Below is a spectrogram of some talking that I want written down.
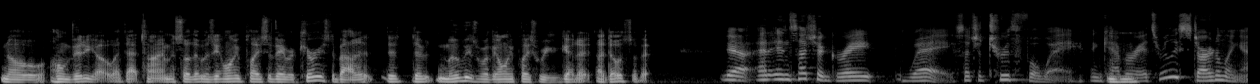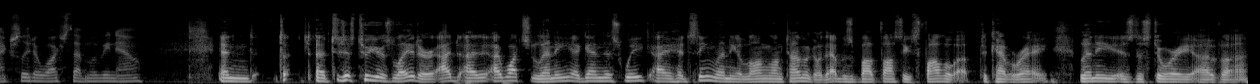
no home video at that time, and so that was the only place if they were curious about it. The, the movies were the only place where you could get a, a dose of it. Yeah, and in such a great way, such a truthful way in Cabaret. It's really startling, actually, to watch that movie now. And t- uh, to just two years later, I, I, I watched Lenny again this week. I had seen Lenny a long, long time ago. That was Bob Fosse's follow up to Cabaret. Lenny is the story of uh,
